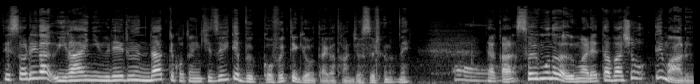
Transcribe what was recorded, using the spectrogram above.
で、それが意外に売れるんだってことに気づいて、ブックオフって業態が誕生するのね。だからそういうものが生まれた場所でもあるっ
